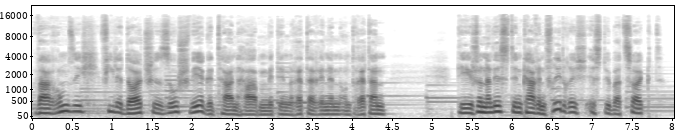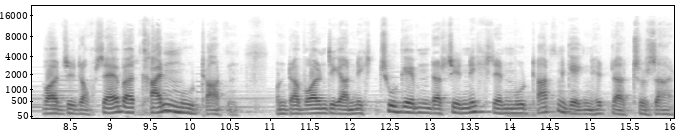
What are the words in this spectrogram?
Warum sich viele Deutsche so schwer getan haben mit den Retterinnen und Rettern, die Journalistin Karin Friedrich ist überzeugt. Weil sie doch selber keinen Mut hatten. Und da wollen sie ja nicht zugeben, dass sie nicht den Mut hatten, gegen Hitler zu sein.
